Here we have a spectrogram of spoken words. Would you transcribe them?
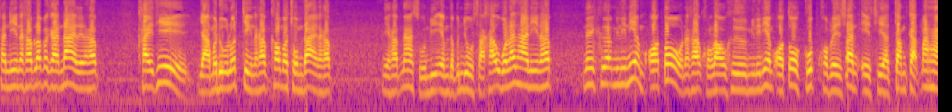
คันนี้นะครับ รับประกันได้เลยนะครับ ใครที่อยากมาดูรถจริงนะครับ เข้ามาชมได้นะครับนี่ครับหน้าศูนย์ BMW สาขาอุบลราชธานีนะครับ ในเครือ Millennium Auto นะครับของเราคือ Millennium Auto Group Corporation Asia จำกัดมหา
